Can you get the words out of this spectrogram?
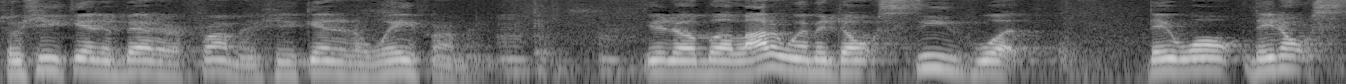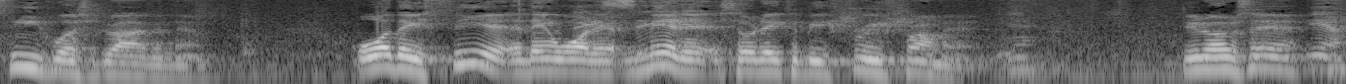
so she's getting better from it. She's getting away from it. Mm-hmm. You know, but a lot of women don't see what they want. They don't see what's driving them, or they see it and they want to admit it. it so they can be free from it. Yeah. You know what I'm saying? Yeah.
